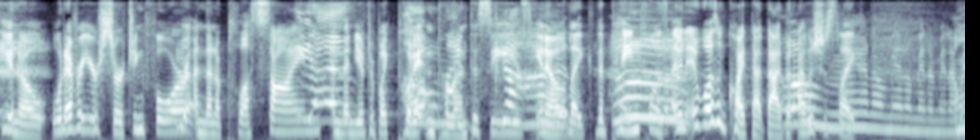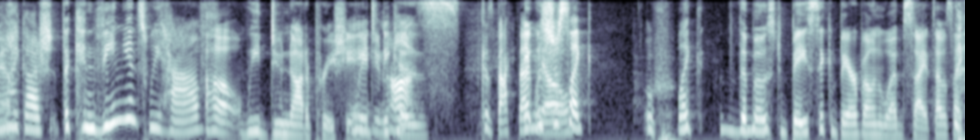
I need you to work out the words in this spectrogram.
you know, whatever you're searching for, Yeah. and then a plus sign, and then you have to like put it Oh in parentheses. You know, like the painfulness. I mean, it wasn't quite that bad, but I was Oh, just like, man, oh man, oh man, oh man, oh, oh man. my gosh, the convenience we have, Oh. we do not appreciate. We do not. because Because back then it was just like oof. like the most basic bare bone websites. I was like,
